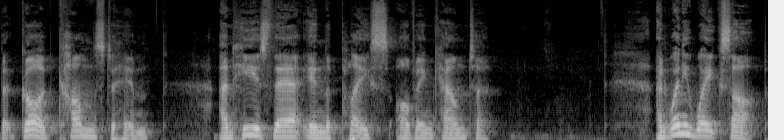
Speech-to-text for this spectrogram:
But God comes to him and he is there in the place of encounter. And when he wakes up,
